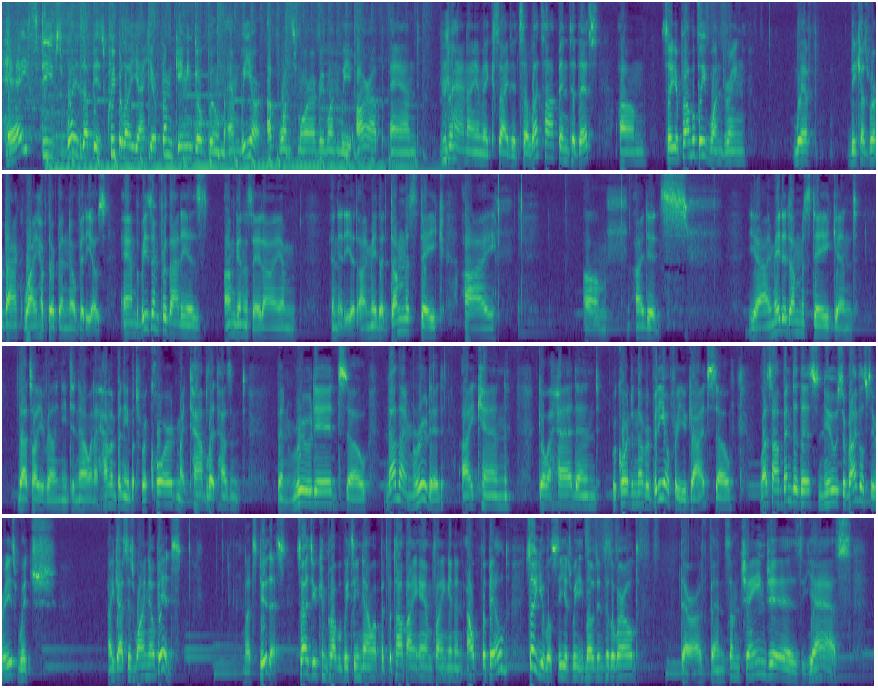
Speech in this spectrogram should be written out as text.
Hey Steves, what is up? It's Creeperlaya here from Gaming Go Boom, and we are up once more, everyone. We are up, and man, I am excited. So let's hop into this. Um, so you're probably wondering, with because we're back, why have there been no videos? And the reason for that is, I'm gonna say it, I am an idiot. I made a dumb mistake. I um, I did. Yeah, I made a dumb mistake, and that's all you really need to know. And I haven't been able to record. My tablet hasn't been rooted, so now that I'm rooted, I can go ahead and record another video for you guys. So let's hop into this new survival series, which I guess is why no vids. Let's do this. So as you can probably see now up at the top, I am playing in an alpha build. So you will see as we load into the world, there have been some changes. Yes.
